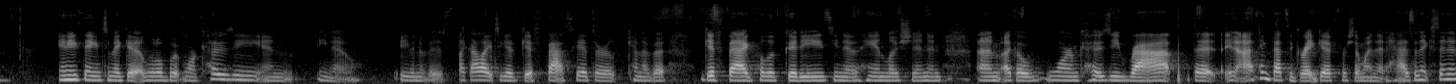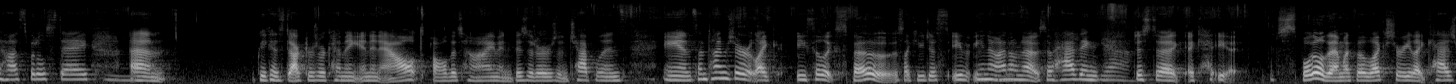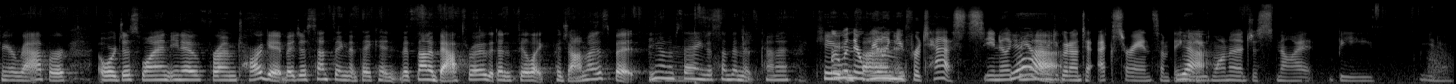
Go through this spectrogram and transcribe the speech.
anything to make it a little bit more cozy and you know even if it's like I like to give gift baskets or kind of a gift bag full of goodies, you know, hand lotion and um, like a warm, cozy wrap. That you know, I think that's a great gift for someone that has an extended hospital stay. Mm-hmm. Um, because doctors are coming in and out all the time, and visitors and chaplains, and sometimes you're like you feel exposed, like you just you, you know I don't know. So having yeah. just a, a spoil them with a luxury like cashmere wrap or or just one you know from Target, but just something that they can that's not a bathrobe that doesn't feel like pajamas, but you know mm-hmm. what I'm mm-hmm. saying, just something that's kind of cute. Or when they're wheeling reeling you for tests, you know, like yeah. when you're going to go down to X-ray and something, yeah. you want to just not be, you know.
